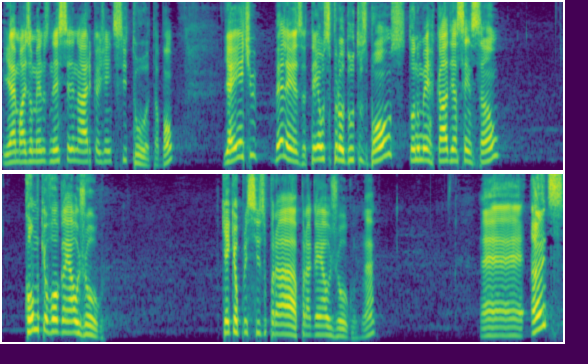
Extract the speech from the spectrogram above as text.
e é mais ou menos nesse cenário que a gente situa, tá bom? E aí a gente, beleza, tem os produtos bons, estou no mercado de ascensão, como que eu vou ganhar o jogo? O que, que eu preciso para ganhar o jogo? Né? É, antes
